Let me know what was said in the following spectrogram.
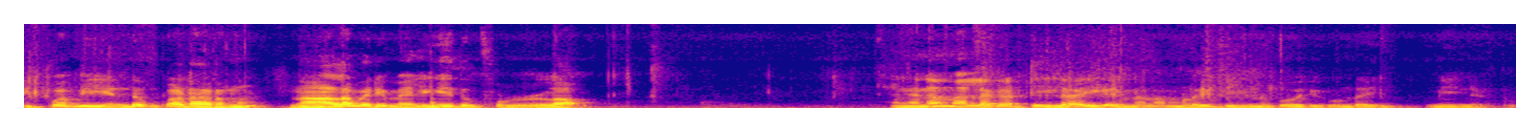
ഇപ്പൊ വീണ്ടും പടർന്നു നാളെ വരുമ്പോൾ ഇത് ഫുള്ളാവും അങ്ങനെ നല്ല കട്ടിയിലായി കഴിഞ്ഞാൽ നമ്മൾ ഇതിൽ നിന്ന് കോരി കൊണ്ടുപോയി മീനിട്ടു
